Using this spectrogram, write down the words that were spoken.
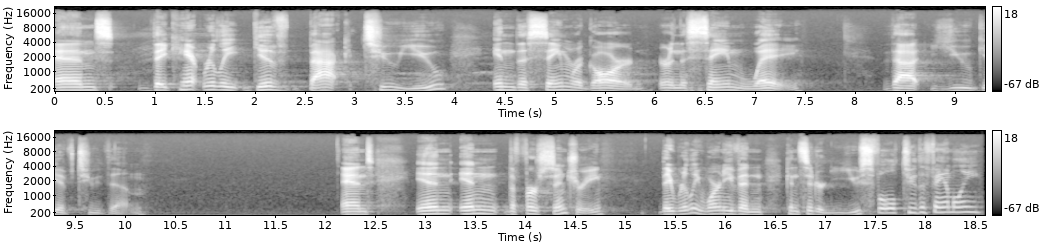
And they can't really give back to you in the same regard or in the same way that you give to them. And in, in the first century, they really weren't even considered useful to the family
